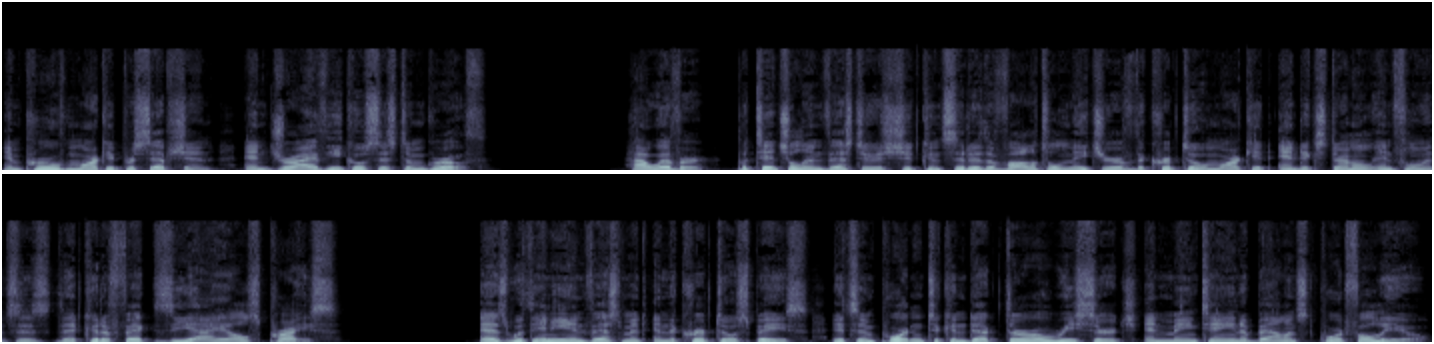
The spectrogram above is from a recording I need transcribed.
improve market perception, and drive ecosystem growth. However, potential investors should consider the volatile nature of the crypto market and external influences that could affect ZIL's price. As with any investment in the crypto space, it's important to conduct thorough research and maintain a balanced portfolio.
